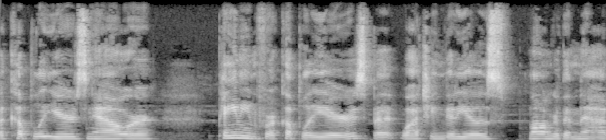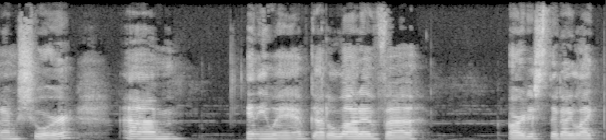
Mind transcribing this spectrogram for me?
a couple of years now or painting for a couple of years, but watching videos longer than that, I'm sure. Um, anyway, I've got a lot of uh, artists that I like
